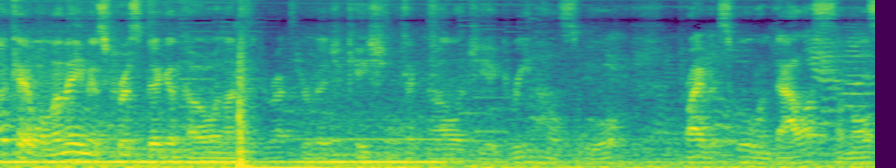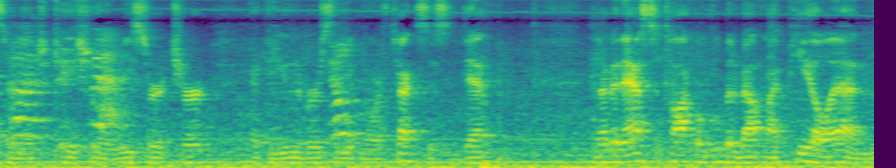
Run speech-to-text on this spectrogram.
Okay, well, my name is Chris Bigenho, and I'm the Director of Education Technology at Greenhill School, private school in Dallas. I'm also an educational researcher at the University of North Texas, Denton. And I've been asked to talk a little bit about my PLN,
